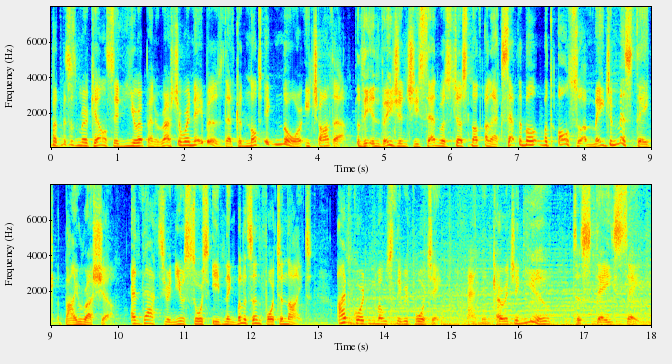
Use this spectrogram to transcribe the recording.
But Mrs. Merkel said Europe and Russia were neighbors that could not ignore each other. The invasion, she said, was just not unacceptable, but also a major mistake by Russia. And that's your News Source Evening Bulletin for tonight. I'm Gordon Mosley reporting and encouraging you to stay safe.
